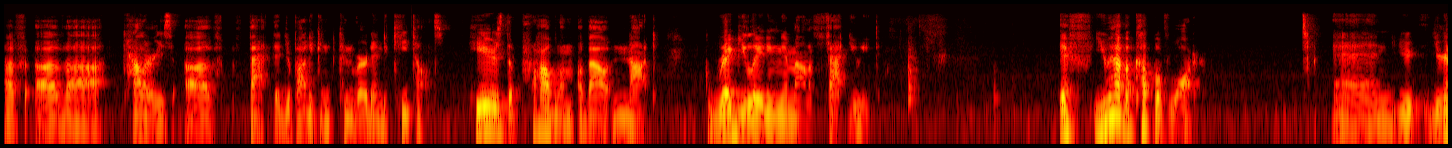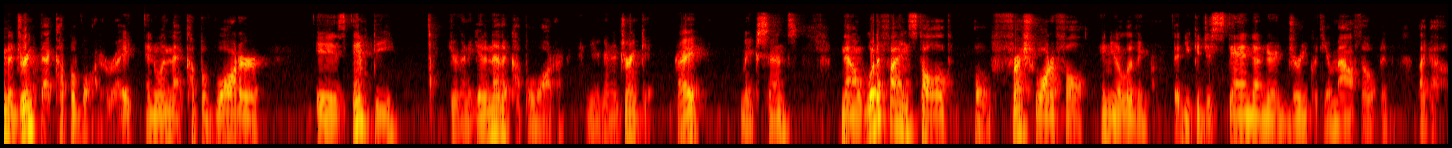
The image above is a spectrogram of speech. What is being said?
of, of uh, calories of fat that your body can convert into ketones. Here's the problem about not regulating the amount of fat you eat. If you have a cup of water and you're, you're going to drink that cup of water, right? And when that cup of water is empty, you're going to get another cup of water and you're going to drink it, right? Makes sense. Now, what if I installed a fresh waterfall in your living room that you could just stand under and drink with your mouth open like a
